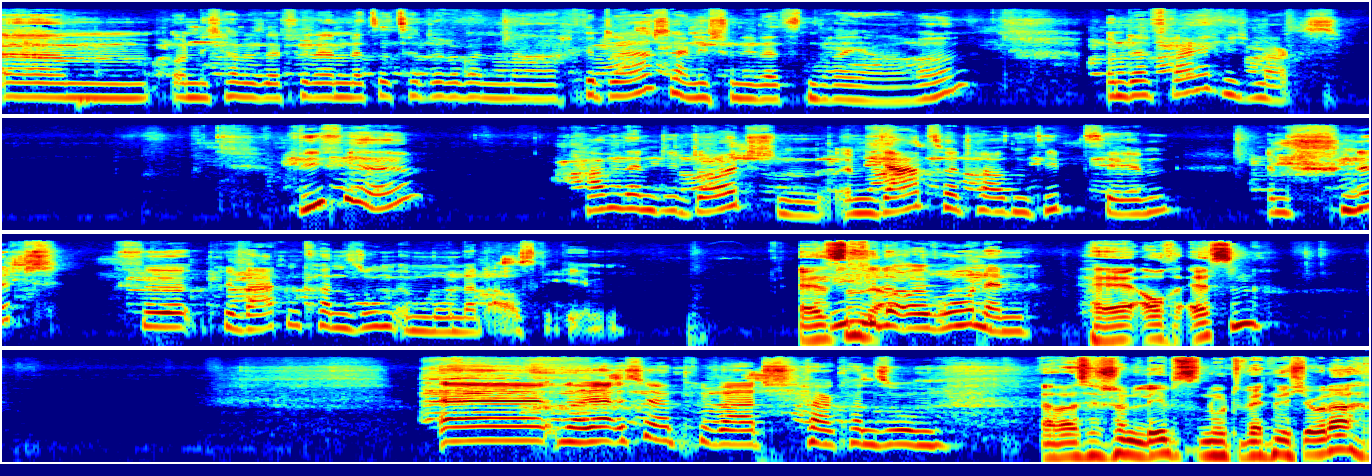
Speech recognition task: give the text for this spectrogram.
Ähm, und ich habe sehr viel in letzter Zeit darüber nachgedacht, eigentlich schon die letzten drei Jahre. Und da frage ich mich, Max, wie viel haben denn die Deutschen im Jahr 2017 im Schnitt für privaten Konsum im Monat ausgegeben? Wie Essen. viele Euronen? Hä, auch Essen? Äh, naja, ist ja privater Konsum. Aber ist ja schon lebensnotwendig, oder?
